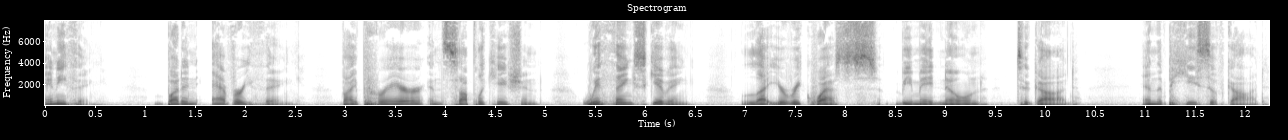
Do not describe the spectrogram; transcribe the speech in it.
anything, but in everything, by prayer and supplication, with thanksgiving, let your requests be made known to God. And the peace of God,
